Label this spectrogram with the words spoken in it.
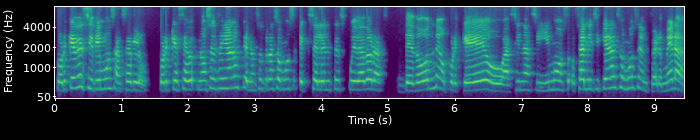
¿Por qué decidimos hacerlo? Porque nos enseñaron que nosotras somos excelentes cuidadoras. ¿De dónde o por qué o así nacimos? O sea, ni siquiera somos enfermeras,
